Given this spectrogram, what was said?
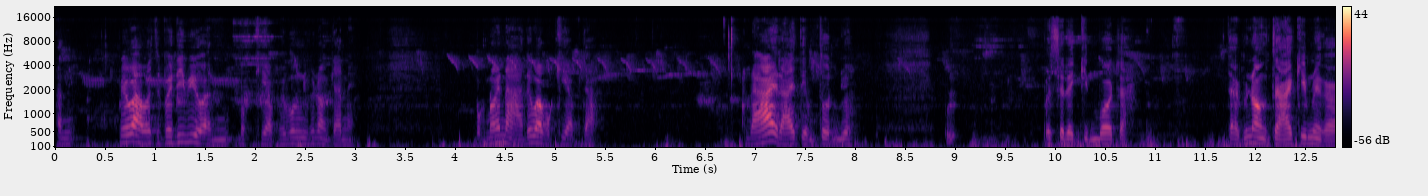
อันไม่ว่าว่าจะไปรีวิวอันบักเขียบให้เบิ้งนี่พี่น้องจันเนี่ยบักน้อยหนาหรือว่าบักเขียบจ้ะได้ได้เต็มต้นอยู่ ไปจะได้กินบ่จ้ะแต่พี่น้องจ๋าคลิปนี่ก็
